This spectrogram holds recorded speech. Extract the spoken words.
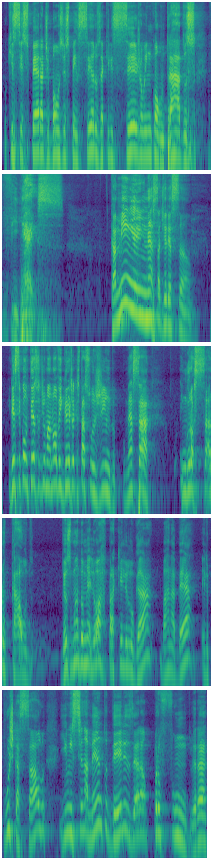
O que se espera de bons dispenseiros é que eles sejam encontrados fiéis. Caminhem nessa direção. E nesse contexto de uma nova igreja que está surgindo, começa a engrossar o caldo. Deus manda o melhor para aquele lugar, Barnabé, ele busca Saulo, e o ensinamento deles era profundo, era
